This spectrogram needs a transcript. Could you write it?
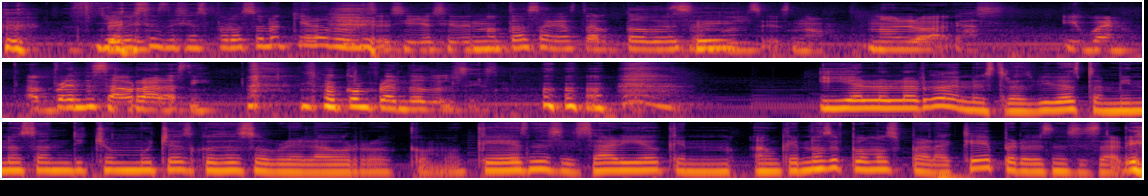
Y a veces decías, pero solo quiero dulces. Y yo así de, no te vas a gastar todo eso en dulces. No, no lo hagas. Y bueno, aprendes a ahorrar así, no comprando dulces. Y a lo largo de nuestras vidas también nos han dicho muchas cosas sobre el ahorro, como que es necesario, que aunque no sepamos para qué, pero es necesario,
